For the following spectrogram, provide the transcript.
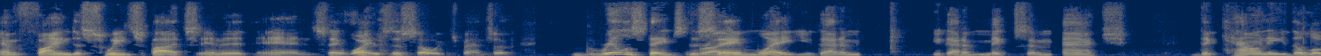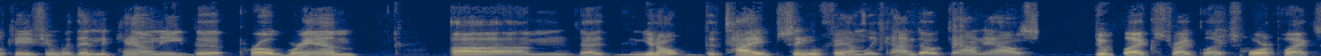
and find the sweet spots in it and say, "Why is this so expensive?" Real estate's the right. same way. You got to you got to mix and match the county, the location within the county, the program, um, the you know the type, single family, condo, townhouse, duplex, triplex, fourplex,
